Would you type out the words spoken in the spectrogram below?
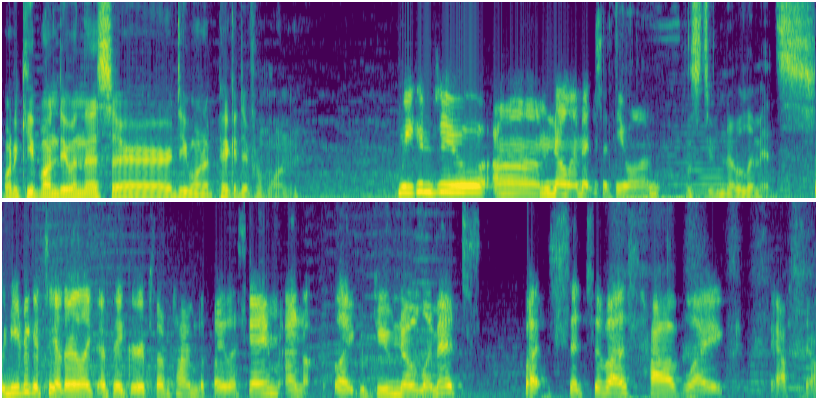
Want to keep on doing this, or do you want to pick a different one? We can do um no limits if you want. Let's do no limits. We need to get together like a big group sometime to play this game and like do no limits, but six of us have like Bastion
